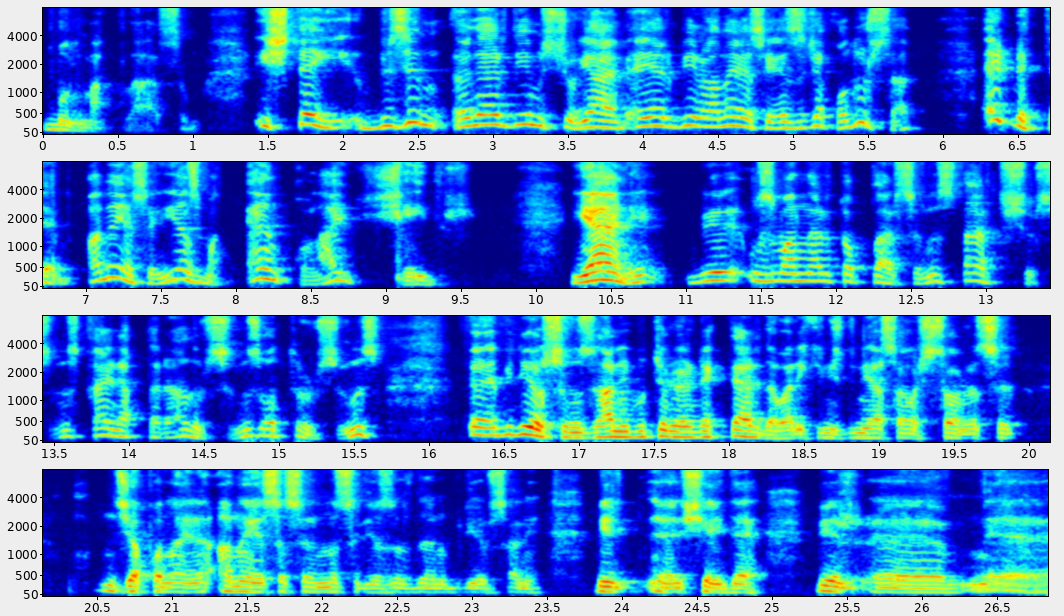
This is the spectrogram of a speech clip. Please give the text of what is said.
bulmak lazım. İşte bizim önerdiğimiz şu yani eğer bir anayasa yazacak olursa elbette anayasayı yazmak en kolay şeydir. Yani bir uzmanları toplarsınız, tartışırsınız, kaynakları alırsınız, oturursunuz. E, biliyorsunuz hani bu tür örnekler de var. İkinci Dünya Savaşı sonrası Japon anayasasının nasıl yazıldığını biliyoruz. Hani bir e, şeyde bir e, e,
